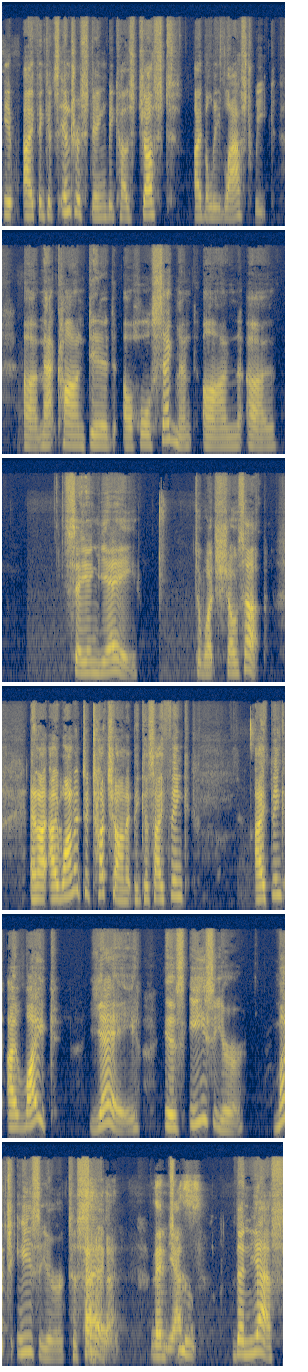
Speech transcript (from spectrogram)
it, I think it's interesting because just I believe last week, uh, Matt Kahn did a whole segment on uh, saying yay to what shows up, and I, I wanted to touch on it because I think I think I like yay is easier, much easier to say then yes. than yes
